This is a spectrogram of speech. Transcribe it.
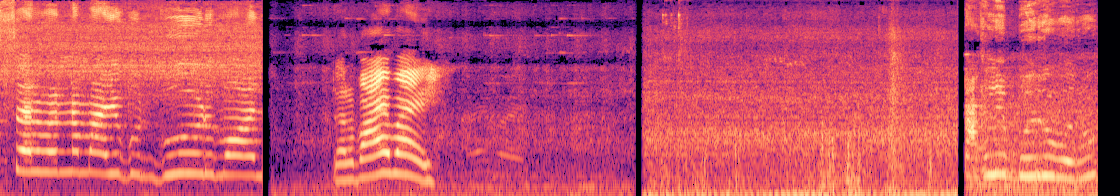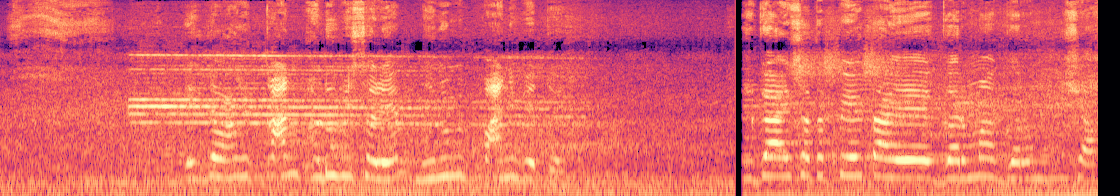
सर्वांना माझे गुड गुड मॉर्निंग तर बाय बाय. टाकले भरू भरू एकदम आहे कान फाडू मिसळे म्हणून मी पाणी पितोय. गाय आता पेट आहे गरमा गरम चहा.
